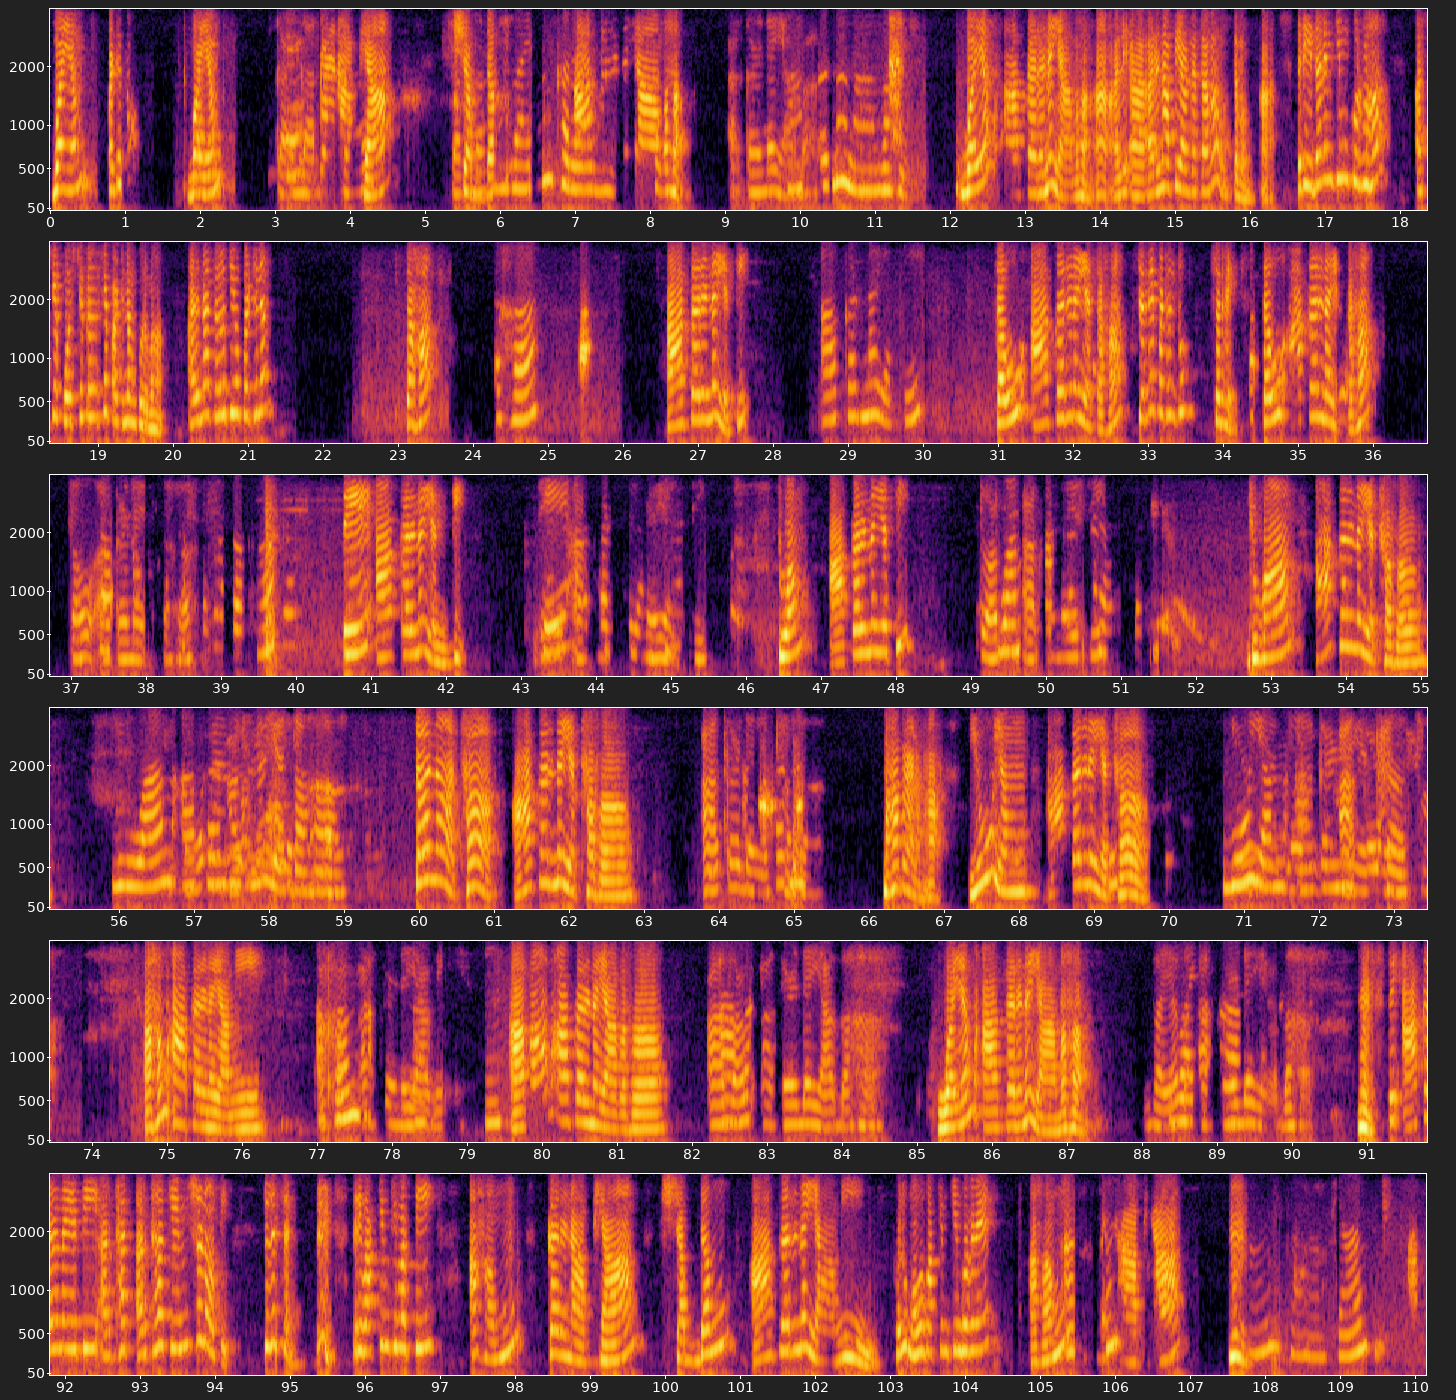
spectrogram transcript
वयं पठतु। वयं कर्णाभ्यां शब्दं वयम् आकर्णयामः। अर्ण आगता वा? उत्तमं तर्हि इदानीं किं कुर्मः? अस्य कोष्टकस्य पठनं कुर्मः। अरुणा करोति वा पठनं? सः आकर्णयति। आकर्णयति। तौ आकर्णयतः। सर्वे पठन्तु सर्वे। तौ आकर्णयतः। तौ आकर्णयतः। ते आकर्णयन्ति। ते आकर्णयन्ति। त्वम् आकर्णयसि। युवाम् आकर्णयथः। युवाम् आकर्णयतः तनथ आकर्णयथः। आकर्णयथः। महाप्राणः यूयम् आकर्णयथ। यूयम् आकर्णयथ। अहम् आकर्णयामि। अहम् आकर्णयामि। आवाम् आकर्णयावः। आकर्णयावः। वयम् आकर्णयामः। वयम् आकर्णयामः। हम्म, तर्हि आकर्णयति अर्थात् अर्थः किं शृणोति? टु लिसन् हम्म, तर्हि वाक्यं किमस्ति? अहं कर्णाभ्यां शब्दम् आकर्णयामि। खलु मम वाक्यं किं भवेत्? अहं कथाभ्यां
